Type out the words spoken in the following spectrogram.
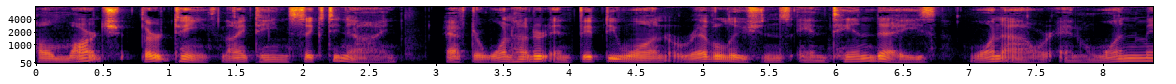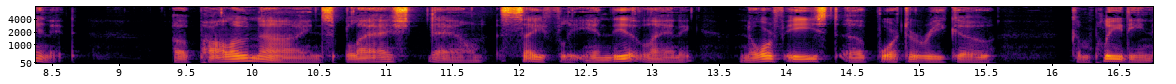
On March 13, 1969, after 151 revolutions in 10 days, 1 hour, and 1 minute, Apollo 9 splashed down safely in the Atlantic northeast of Puerto Rico, completing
